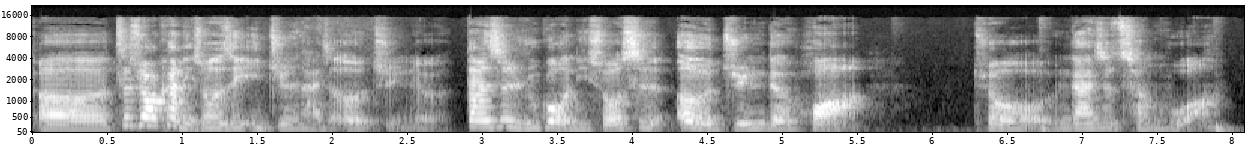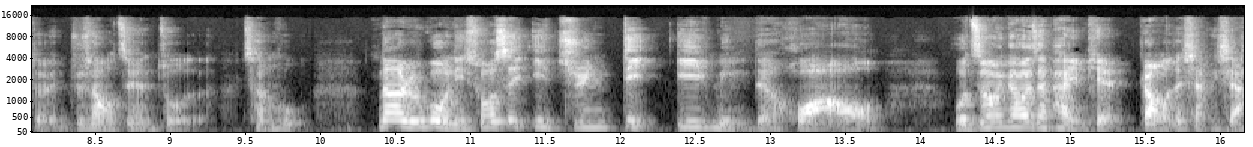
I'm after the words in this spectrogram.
呃，这就要看你说的是一军还是二军了。但是如果你说是二军的话，就应该是陈虎啊，对，就像我之前做的陈虎。那如果你说是一军第一名的话哦，我之后应该会再拍影片，让我再想一下。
